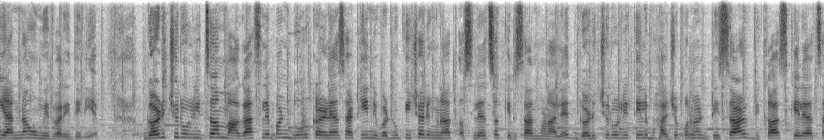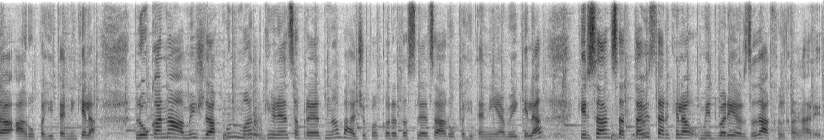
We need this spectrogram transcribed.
यांना उमेदवारी दिली आहे. गडचिरोलीचं मागासलेपण दूर करण्यासाठी निवडणुकीच्या रिंगणात असल्याचं किरसान म्हणाले गडचिरोलीतील भाजपनं ढिसाळ विकास केल्याचा आरोपही त्यांनी केला. लोकांना आमिष दाखवून मत घेण्याचा प्रयत्न भाजप करत असल्याचा आरोपही त्यांनी यावेळी केला. किरसान सत्तावीस तारखेला उमेदवारी अर्ज दाखल करणार आहेत.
